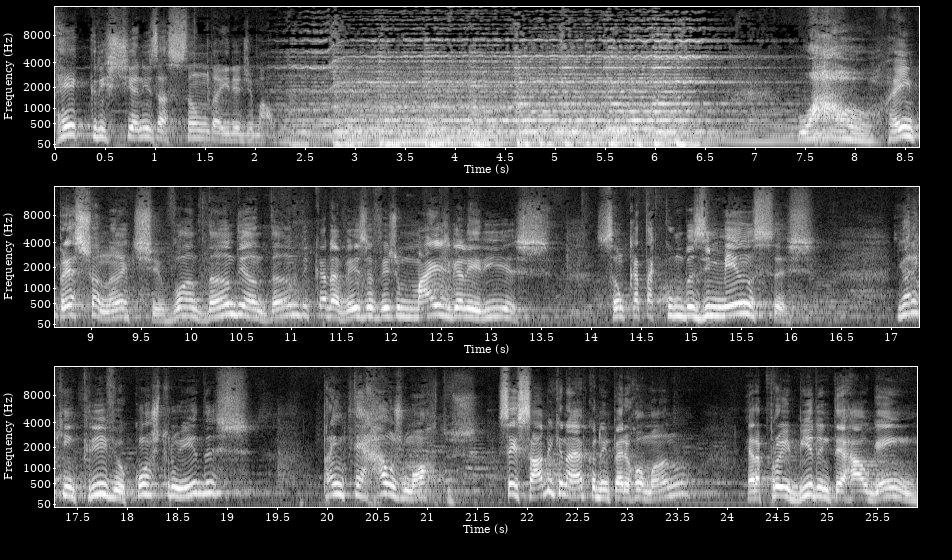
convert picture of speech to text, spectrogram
recristianização da ilha de Malta. Uau, é impressionante. Eu vou andando e andando e cada vez eu vejo mais galerias. São catacumbas imensas. E olha que incrível, construídas para enterrar os mortos. Vocês sabem que na época do Império Romano era proibido enterrar alguém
